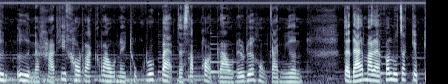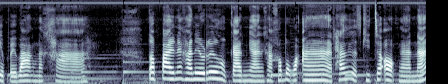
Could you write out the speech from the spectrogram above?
อื่นๆนะคะ ที่เขารักเราในทุกรูปแบบจะซัพพอร์ตเราในเรื่องของการเงิน แต่ได้มาแล้วก็รู้จักเก็บเก็บไปบ้างนะคะ ต่อไปนะคะในเรื่องของการงานค่ะเขาบอกว่าอ่าถ้าเกิดคิดจะออกงานนะ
